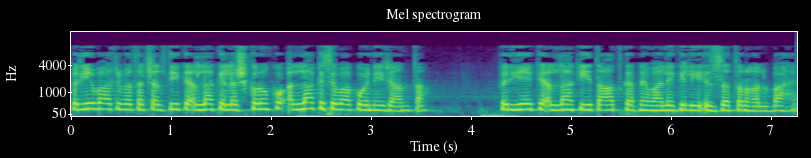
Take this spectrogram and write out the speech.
پھر یہ بات بھی پتہ چلتی ہے کہ اللہ کے لشکروں کو اللہ کے سوا کوئی نہیں جانتا۔ پھر یہ کہ اللہ کی اطاعت کرنے والے کے لیے عزت اور غلبہ ہے۔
